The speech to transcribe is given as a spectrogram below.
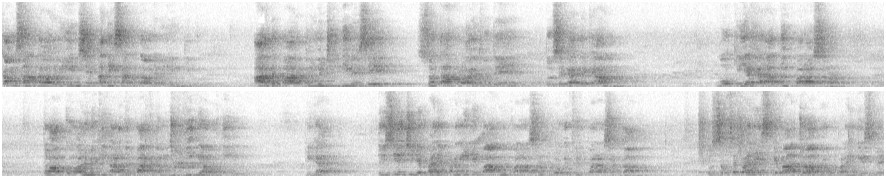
कम सांद्रता वाले विलयन से अधिक सांद्रता वाले विलयन की ओर। अर्ध पारगम्य झिल्ली में से स्वतः प्रवाहित होते हैं तो उसे कहते हैं क्या हम? वो क्रिया कहलाती परासरण तो आपको मालूम है कि अर्ध पारगम झिल्ली क्या होती है? ठीक है? तो इसलिए चीज़ें पहले पढ़ लीजिए, बाद में परासरण पढ़ोगे, फिर परासरण दाब तो सबसे पहले इसके बाद जो आप लोग पढ़ेंगे इसमें,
